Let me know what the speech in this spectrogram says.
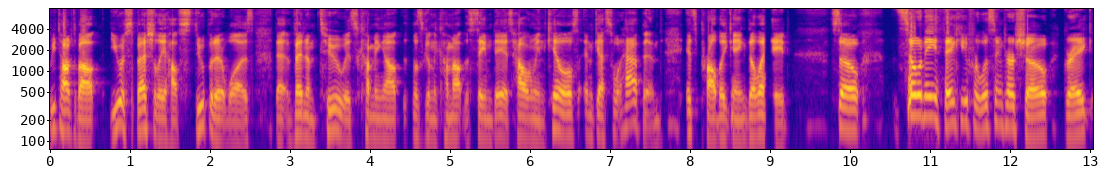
We talked about you especially how stupid it was that Venom Two is coming out was going to come out the same day as Halloween Kills, and guess what happened? It's probably getting delayed. So, Sony, thank you for listening to our show, Greg.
